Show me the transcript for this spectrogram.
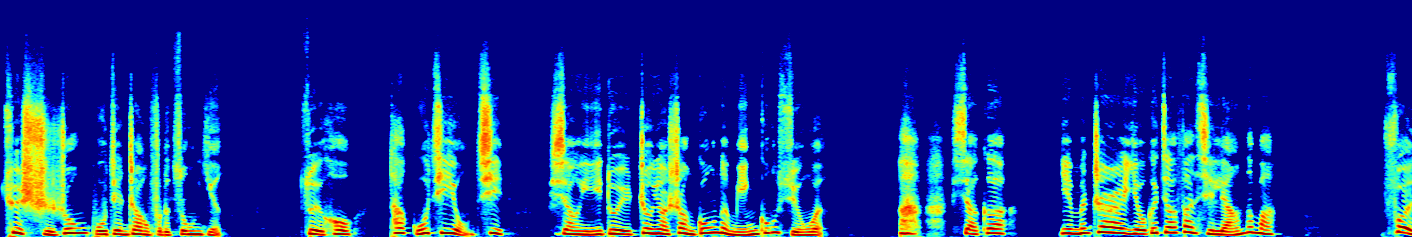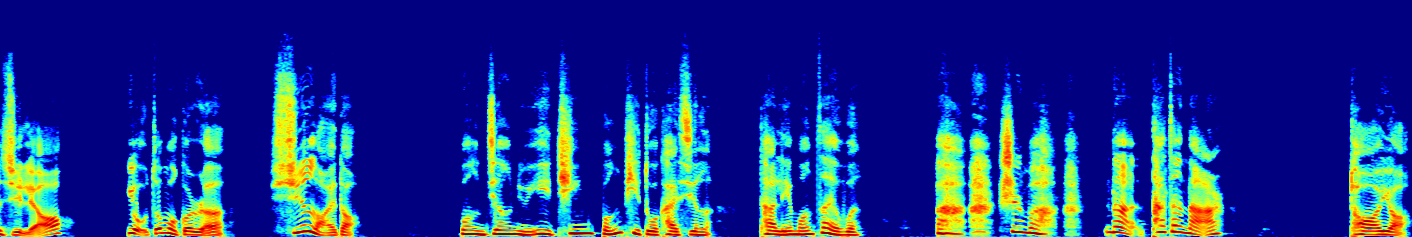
却始终不见丈夫的踪影。最后，她鼓起勇气，向一对正要上工的民工询问：“啊，小哥，你们这儿有个叫范喜良的吗？”“范喜良，有这么个人，新来的。”孟姜女一听，甭提多开心了。她连忙再问：“啊，是吗？”那他在哪儿？他呀，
